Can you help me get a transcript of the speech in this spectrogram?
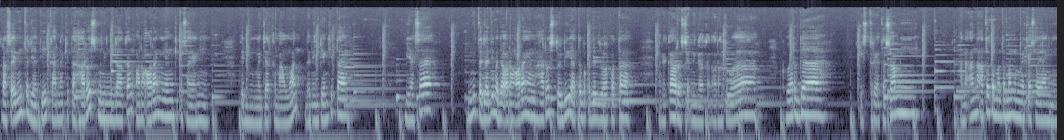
Rasa ini terjadi karena kita harus meninggalkan orang-orang yang kita sayangi demi mengejar kemauan dan impian kita. Biasa ini terjadi pada orang-orang yang harus studi atau bekerja di luar kota. Mereka harus meninggalkan orang tua, keluarga, istri atau suami, anak-anak atau teman-teman yang mereka sayangi.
